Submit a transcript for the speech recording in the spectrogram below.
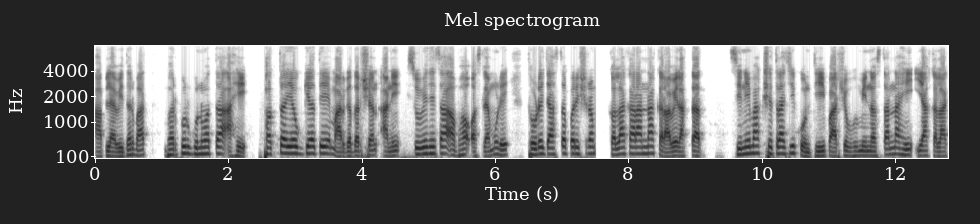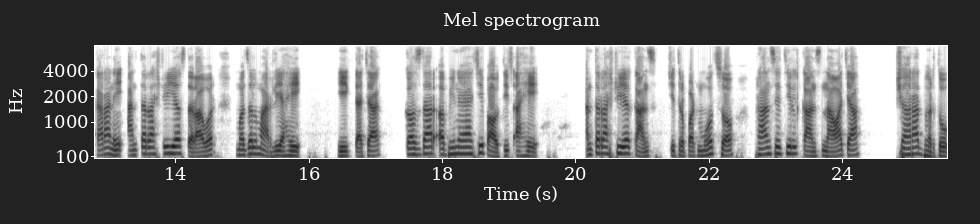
आपल्या विदर्भात भरपूर गुणवत्ता आहे. फक्त योग्य ते मार्गदर्शन आणि सुविधेचा अभाव असल्यामुळे थोडे जास्त परिश्रम कलाकारांना करावे लागतात. सिनेमा क्षेत्राची कोणतीही पार्श्वभूमी नसतानाही या कलाकाराने आंतरराष्ट्रीय स्तरावर मजल मारली आहे. ही त्याच्या कसदार अभिनयाची पावतीच आहे. आंतरराष्ट्रीय कान्स चित्रपट महोत्सव फ्रान्स येथील कान्स नावाच्या शहरात भरतो.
